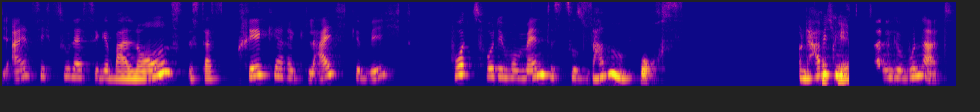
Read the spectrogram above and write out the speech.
Die einzig zulässige Balance ist das prekäre Gleichgewicht kurz vor dem Moment des Zusammenbruchs. Und da habe okay. ich mich dann gewundert.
